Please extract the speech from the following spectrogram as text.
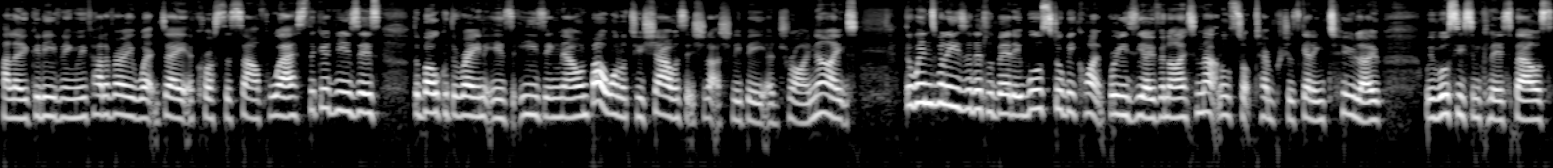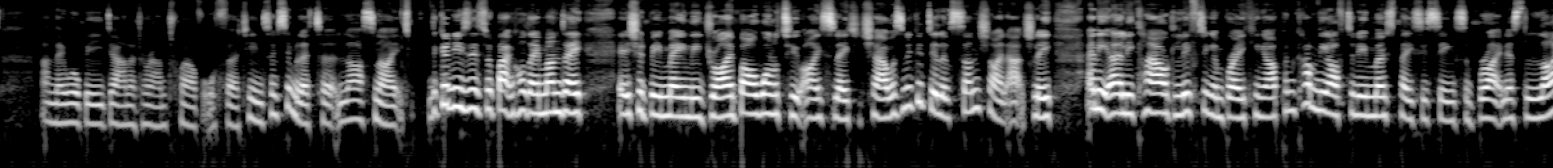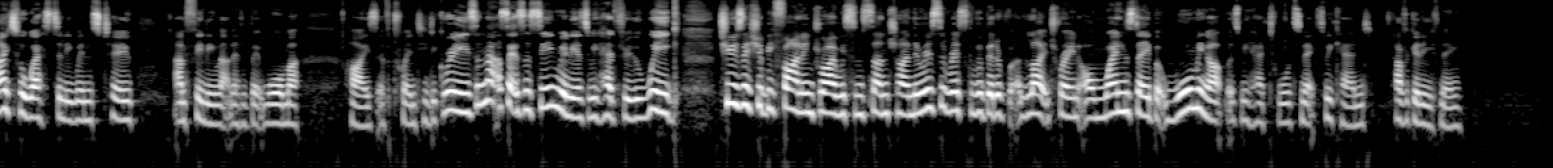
Hello, good evening. We've had a very wet day across the southwest. The good news is the bulk of the rain is easing now and bar one or two showers it should actually be a dry night. The winds will ease a little bit. It will still be quite breezy overnight and that will stop temperatures getting too low. We will see some clear spells and they will be down at around 12 or 13, so similar to last night. The good news is for Bank Holiday Monday, it should be mainly dry, bar one or two isolated showers and a good deal of sunshine actually. Any early cloud lifting and breaking up, and come the afternoon, most places seeing some brightness, lighter westerly winds too, and feeling that little bit warmer highs of 20 degrees. And that sets the scene really as we head through the week. Tuesday should be fine and dry with some sunshine. There is the risk of a bit of light rain on Wednesday, but warming up as we head towards next weekend. Have a good evening.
